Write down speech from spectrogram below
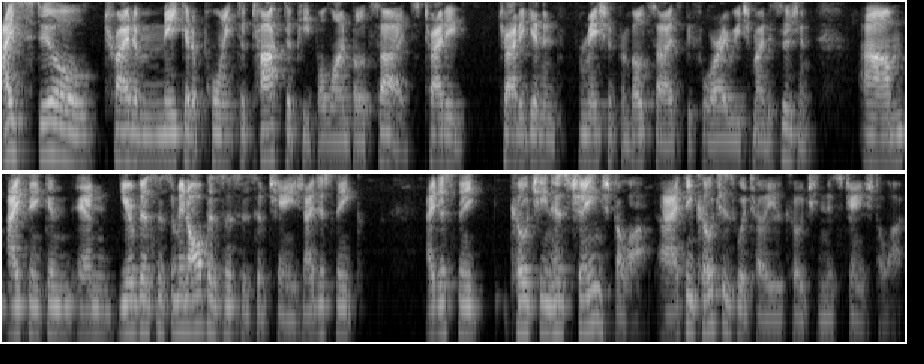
I still try to make it a point to talk to people on both sides. Try to try to get information from both sides before I reach my decision. Um, I think and in your business, I mean, all businesses have changed. I just think, I just think coaching has changed a lot. I think coaches would tell you coaching has changed a lot,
